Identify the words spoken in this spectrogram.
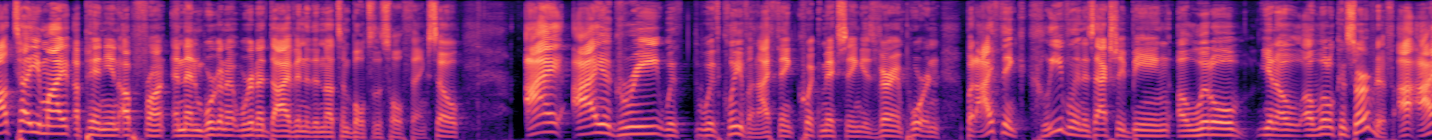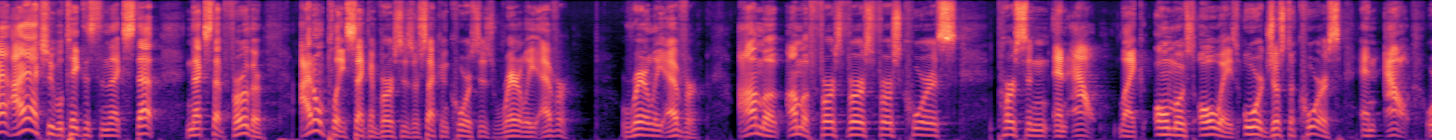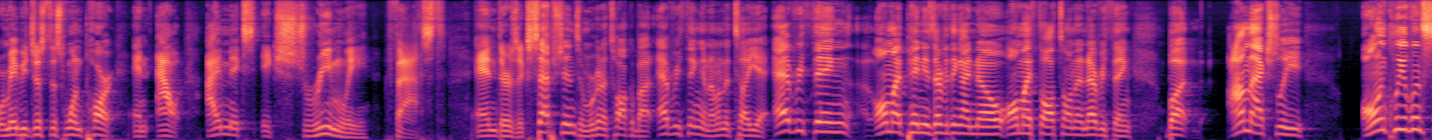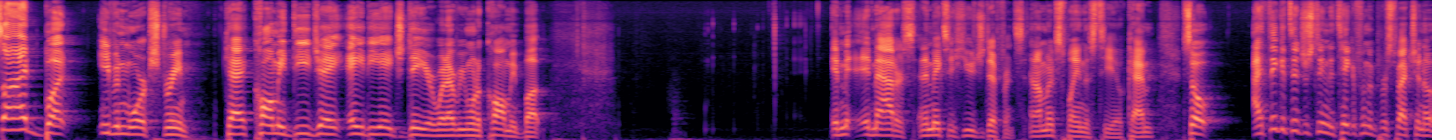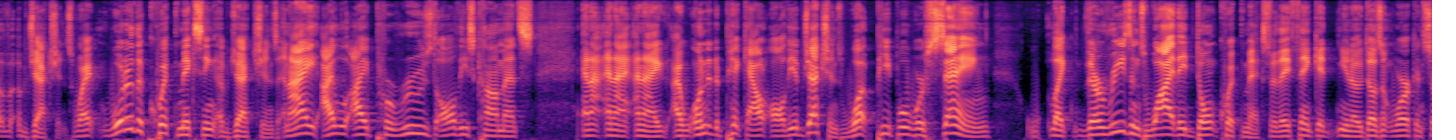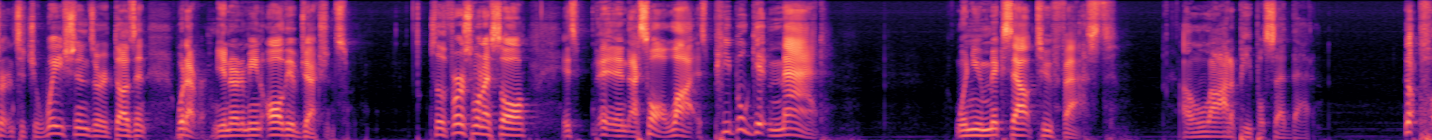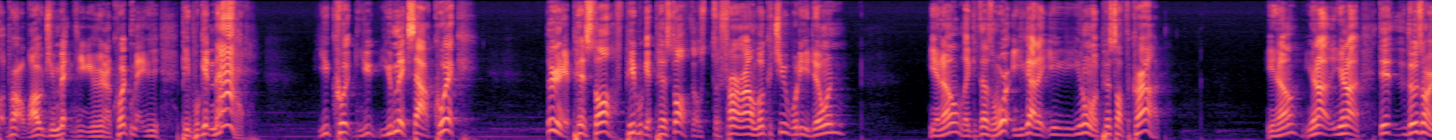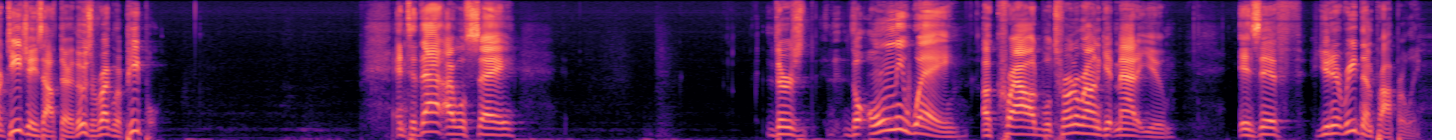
I'll tell you my opinion up front, and then we're gonna we're gonna dive into the nuts and bolts of this whole thing. So. I I agree with with Cleveland. I think quick mixing is very important, but I think Cleveland is actually being a little you know a little conservative. I I, I actually will take this to the next step next step further. I don't play second verses or second choruses rarely ever, rarely ever. I'm a I'm a first verse first chorus person and out like almost always, or just a chorus and out, or maybe just this one part and out. I mix extremely fast. And there's exceptions, and we're going to talk about everything. And I'm going to tell you everything, all my opinions, everything I know, all my thoughts on it, and everything. But I'm actually on Cleveland's side, but even more extreme. Okay. Call me DJ ADHD or whatever you want to call me. But it, it matters and it makes a huge difference. And I'm to explain this to you. Okay. So I think it's interesting to take it from the perspective of objections, right? What are the quick mixing objections? And I, I, I perused all these comments and I and I and I, I wanted to pick out all the objections. What people were saying, like there are reasons why they don't quick mix, or they think it you know doesn't work in certain situations, or it doesn't, whatever. You know what I mean? All the objections. So the first one I saw is, and I saw a lot, is people get mad when you mix out too fast. A lot of people said that. Bro, why would you mix? You're gonna quick. People get mad. You quick. You you mix out quick they're gonna get pissed off. People get pissed off. They'll, they'll turn around, look at you. What are you doing? You know, like it doesn't work. You gotta. You, you don't want to piss off the crowd. You know, you're not. You're not. Th- those aren't DJs out there. Those are regular people. And to that, I will say, there's the only way a crowd will turn around and get mad at you is if you didn't read them properly.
